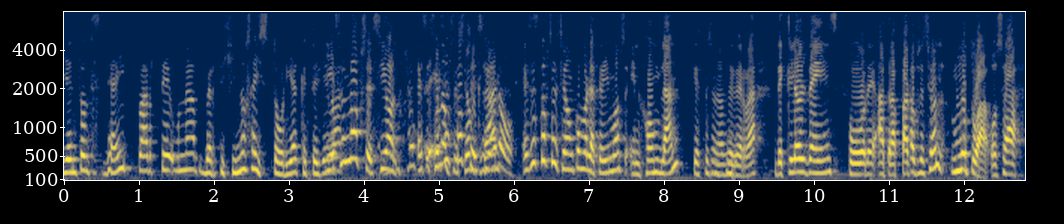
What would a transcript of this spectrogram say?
Y entonces de ahí parte una vertiginosa historia que te lleva. Y es una obsesión. Es, es, es una obsesión, obsesión, claro. Es esta obsesión como la que vimos en Homeland, que es Prisioneros uh -huh. de Guerra, de Claire Danes, por atrapar. Obsesión mutua, o sea,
